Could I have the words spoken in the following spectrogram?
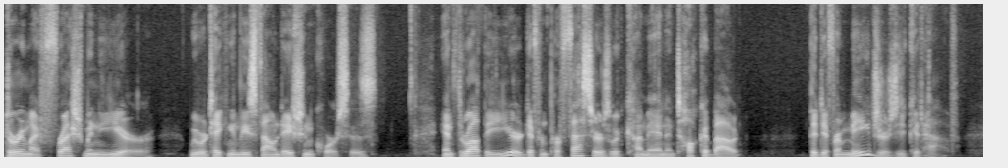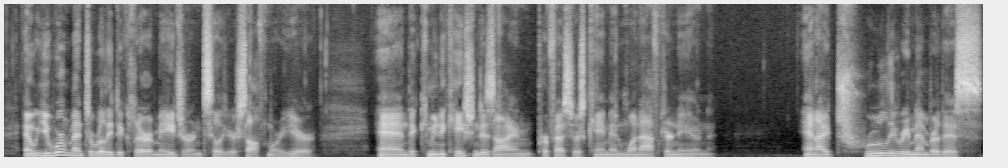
during my freshman year, we were taking these foundation courses. And throughout the year, different professors would come in and talk about the different majors you could have. And you weren't meant to really declare a major until your sophomore year. And the communication design professors came in one afternoon. And I truly remember this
